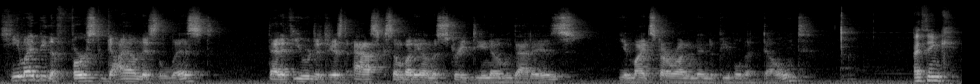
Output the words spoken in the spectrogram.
he might be the first guy on this list that if you were to just ask somebody on the street, do you know who that is? You might start running into people that don't. I think,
